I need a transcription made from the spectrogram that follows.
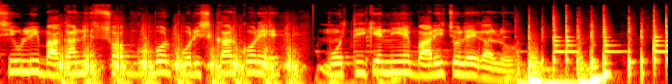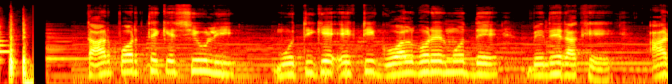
শিউলি বাগানের সব গোবর পরিষ্কার করে মতিকে নিয়ে বাড়ি চলে গেল। তারপর থেকে শিউলি মতিকে একটি গোয়াল ঘরের মধ্যে বেঁধে রাখে আর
